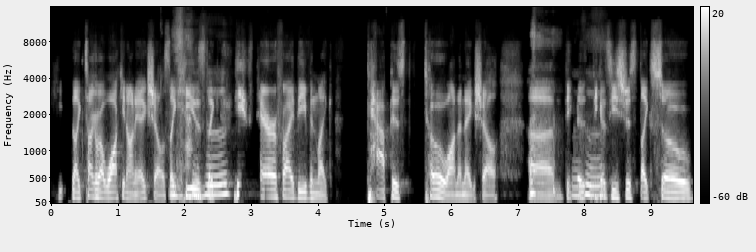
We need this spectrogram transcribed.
he, like talk about walking on eggshells like he's Mhm. like he's terrified to even like tap his toe on an eggshell uh, because Mhm. because he's just like so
